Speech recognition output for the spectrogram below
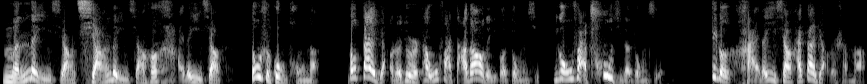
门的意象、墙的意象和海的意象都是共通的，都代表着就是他无法达到的一个东西，一个无法触及的东西。这个海的意象还代表着什么？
